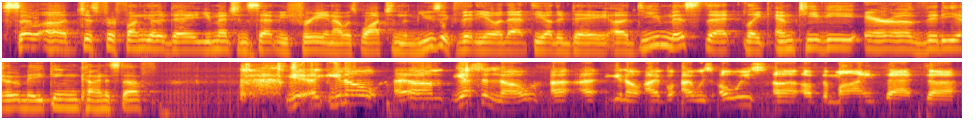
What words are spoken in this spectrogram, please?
So, uh, just for fun, the other day you mentioned "Set Me Free," and I was watching the music video of that the other day. Uh, do you miss that like MTV era video making kind of stuff? Yeah, you know, um, yes and no. Uh, uh, you know, I, I was always uh, of the mind that uh,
